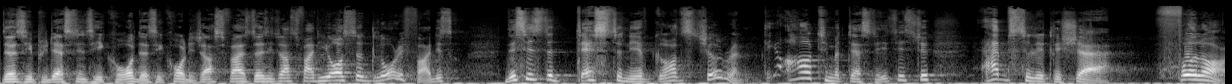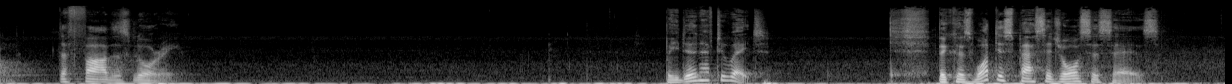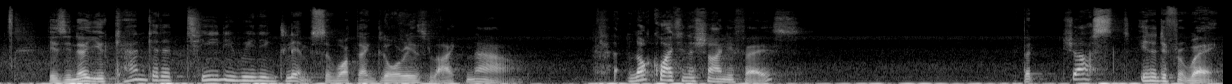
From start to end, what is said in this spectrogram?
Does he predestine? He called. Does he call? He justifies. Does he justify? He also glorified. This, this is the destiny of God's children. The ultimate destiny. Is to absolutely share full on the Father's glory. But you don't have to wait. Because what this passage also says is, you know, you can get a teeny weeny glimpse of what that glory is like now. Not quite in a shiny face, just in a different way.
